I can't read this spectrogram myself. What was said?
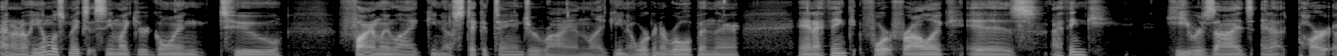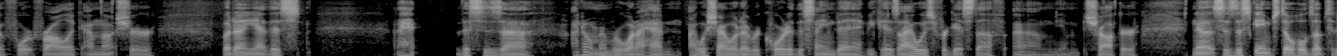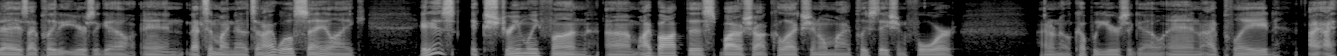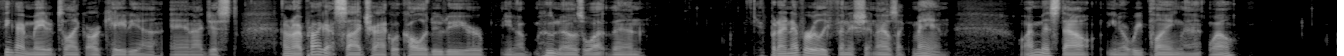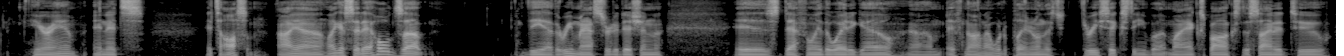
I don't know. He almost makes it seem like you're going to finally like you know stick it to Andrew Ryan. Like you know we're gonna roll up in there, and I think Fort Frolic is. I think he resides in a part of Fort Frolic. I'm not sure, but uh, yeah, this this is uh I don't remember what I had. I wish I would have recorded the same day because I always forget stuff. Um, yeah, shocker. No, it says this game still holds up today as I played it years ago, and that's in my notes. And I will say, like, it is extremely fun. Um, I bought this Bioshock collection on my PlayStation 4, I don't know, a couple years ago, and I played. I, I think I made it to like Arcadia, and I just I don't know. I probably got sidetracked with Call of Duty or you know who knows what then. But I never really finished it, and I was like, man, well, I missed out. You know, replaying that. Well, here I am, and it's it's awesome. I uh, like I said, it holds up. The uh, the remastered edition is definitely the way to go. Um, if not, I would have played it on the 360, but my Xbox decided to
